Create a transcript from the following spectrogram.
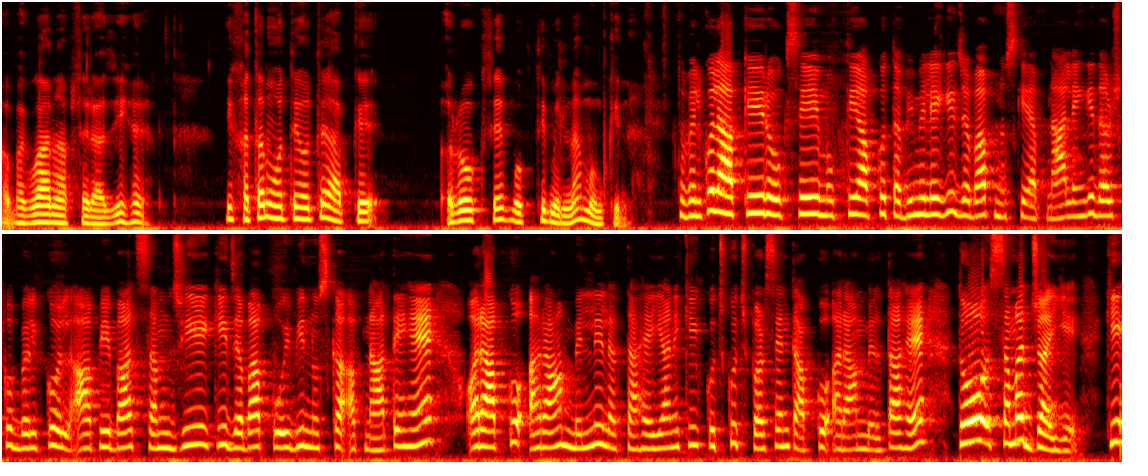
और भगवान आपसे राज़ी है। ये ख़त्म होते होते आपके रोग से मुक्ति मिलना मुमकिन है। तो बिल्कुल आपके रोग से मुक्ति आपको तभी मिलेगी जब आप नुस्खे अपना लेंगे। दर्शकों, बिल्कुल आप ये बात समझिए कि जब आप कोई भी नुस्खा अपनाते हैं और आपको आराम मिलने लगता है, यानी कि कुछ कुछ परसेंट आपको आराम मिलता है तो समझ जाइए कि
